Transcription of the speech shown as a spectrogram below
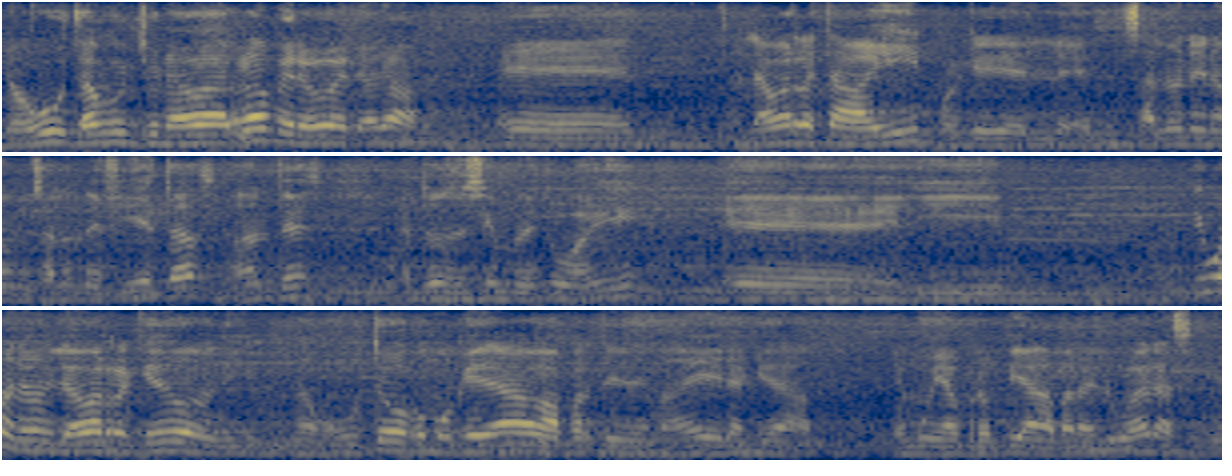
nos gusta mucho una barra, pero bueno, no. Eh, la barra estaba ahí porque el, el salón era un salón de fiestas antes, entonces siempre estuvo ahí. Eh, y, y bueno, la barra quedó, y nos gustó cómo quedaba, aparte de madera, queda, es muy apropiada para el lugar, así que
